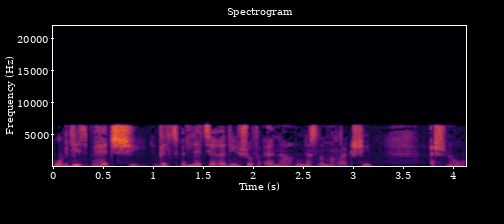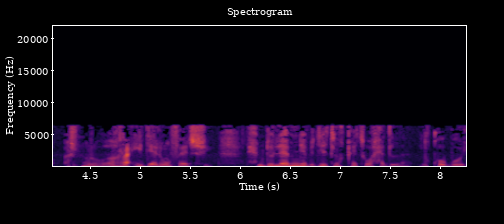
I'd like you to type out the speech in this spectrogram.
وبديت بهذا الشيء قلت بلاتي غادي نشوف أنا الناس المراكشي أشنو أشنو الرأي ديالهم في هذا الشيء. الحمد لله ملي بديت لقيت واحد القبول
